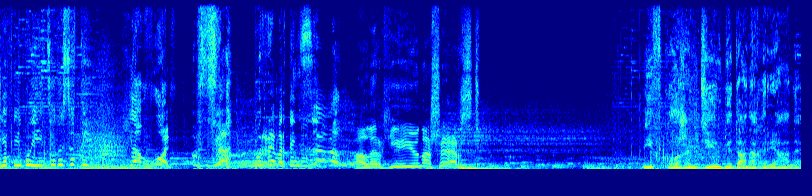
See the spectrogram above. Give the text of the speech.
який боїться висоти. Я вольф, фя, перевертень з... Алергією на шерсть! І в кожен дім біда нагряне,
